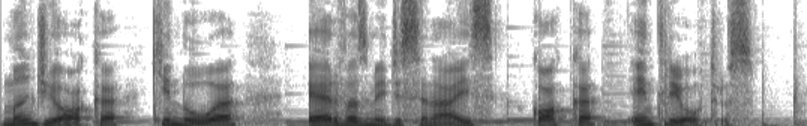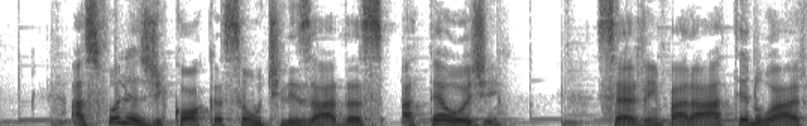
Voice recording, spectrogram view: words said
mandioca, quinoa, ervas medicinais, coca, entre outros. As folhas de coca são utilizadas até hoje. Servem para atenuar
